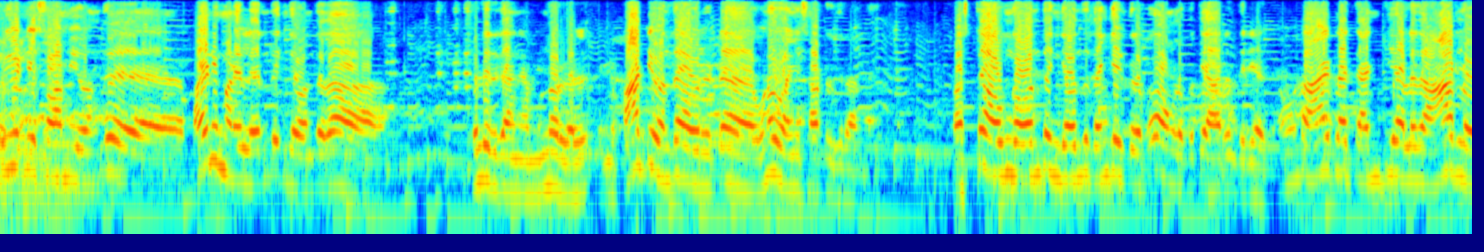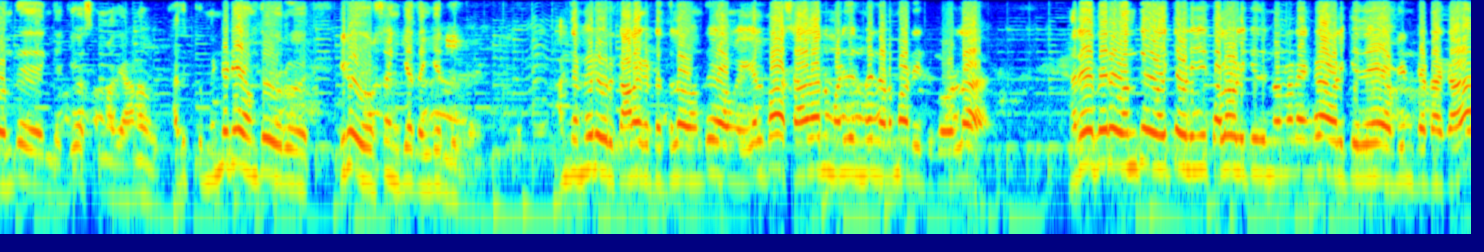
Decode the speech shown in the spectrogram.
பிரிகட்டி சுவாமி வந்து பழனிமலையில இருந்து இங்க வந்ததா சொல்லியிருக்காங்க முன்னோர்கள். எங்க பாட்டி வந்து அவர்கிட்ட உணவு வாங்கி சாப்பிட்டுருக்குறாங்க. ஃபர்ஸ்ட் அவங்க வந்து இங்க வந்து தங்கி இருக்கிறப்போ அவங்கள பத்தி யாரும் தெரியாது. அவங்க வந்து ஆயிரத்தி தொள்ளாயிரத்தி அஞ்சு அல்லது ஆறுல வந்து இங்க ஜீவ சமாதி ஆனவங்க. அதுக்கு முன்னாடியே வந்து ஒரு இருபது வருஷம் இங்கே தங்கி இருந்திருக்காரு அந்த மாதிரி ஒரு காலகட்டத்தில் வந்து அவங்க இயல்பாக சாதாரண மனிதன் மாதிரி நடமாடிட்டு இருக்கோம்ல. நிறைய பேர் வந்து வயிற்று வலிக்கு தலை வலிக்குதுன்னு எங்கடா வலிக்குது அப்படின்னு கேட்டாக்கா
